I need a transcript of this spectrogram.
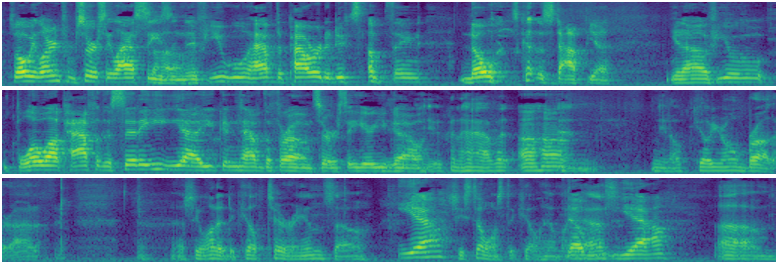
That's what we learned from Cersei last season. So- If you have the power to do something, no one's going to stop you. You know, if you blow up half of the city, yeah, you can have the throne, Cersei. Here you, go. You can have it. Uh-huh. And you know, kill your own brother. I, uh, she wanted to kill Tyrion, so yeah. she still wants to kill him. I Uh, guess. yeah. Um,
